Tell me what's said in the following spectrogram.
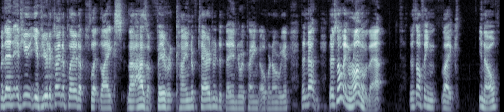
But then, if you if you're the kind of player that pl- likes that has a favorite kind of character that they enjoy playing over and over again, then that there's nothing wrong with that. There's nothing like you know,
